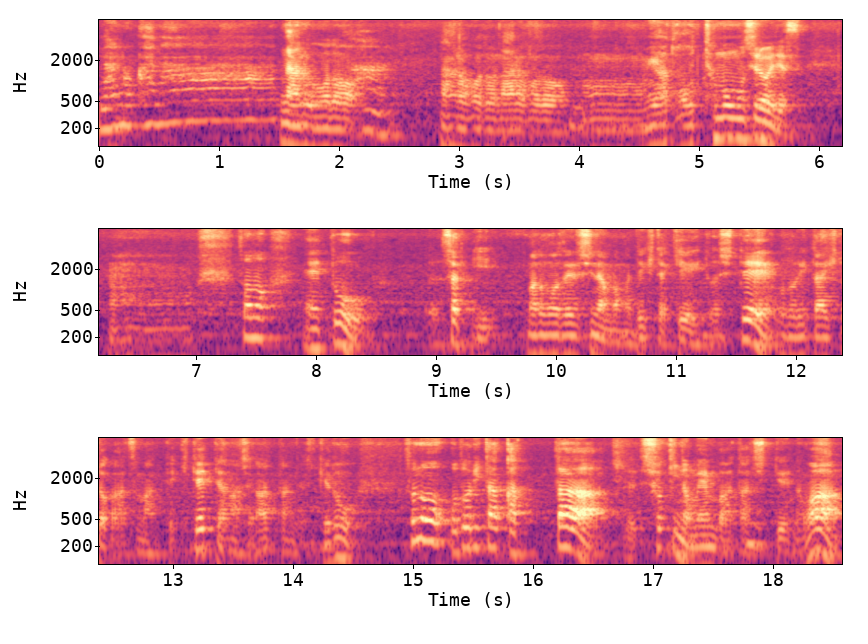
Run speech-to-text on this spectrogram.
なのかななるほど、はい、なるほどなるほど、うん、いやとっても面白いです、うん、そのえっ、ー、とさっきマドモゼルシナマができた経緯として踊りたい人が集まってきてって話があったんですけどその踊りたかった初期のメンバーたちっていうのは、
